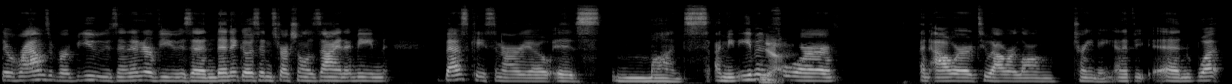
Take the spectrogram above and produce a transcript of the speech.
the rounds of reviews and interviews, and then it goes to instructional design. I mean, best case scenario is months. I mean, even yeah. for an hour, two hour long training. And if you, and what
